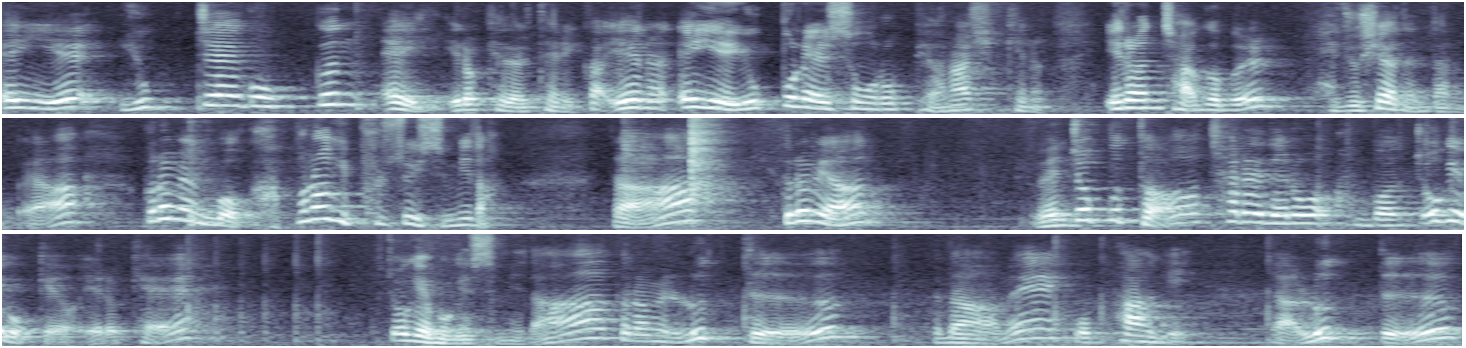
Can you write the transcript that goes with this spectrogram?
A의 6제곱근 A 이렇게 될 테니까 얘는 A의 6분의 1승으로 변화시키는 이런 작업을 해 주셔야 된다는 거야. 그러면 뭐 가뿐하게 풀 수 있습니다. 자, 그러면 왼쪽부터 차례대로 한번 쪼개 볼게요. 이렇게 쪼개 보겠습니다. 그러면 루트 그 다음에 곱하기. 자, 루트,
